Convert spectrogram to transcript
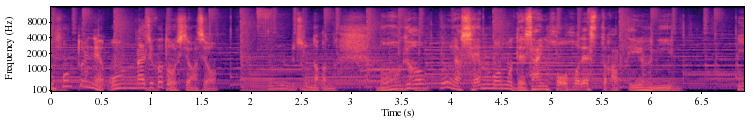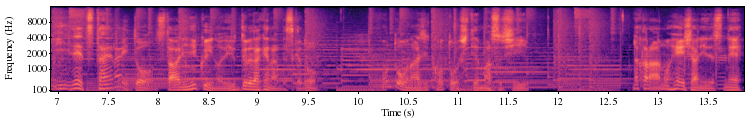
う本当にね、同じことをしてますよ。別になんか農業分野専門のデザイン方法ですとかっていうふうに、ね、伝えないと伝わりにくいので言ってるだけなんですけど、本当同じことをしてますし、だからあの弊社にですね、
